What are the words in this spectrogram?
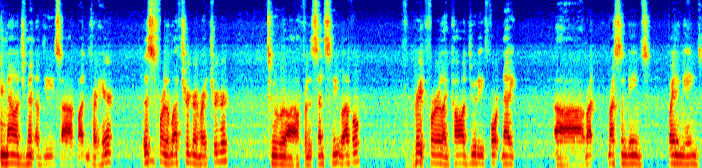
acknowledgement of these uh, buttons right here. This is for the left trigger and right trigger to uh, for the sensitivity level. Great for like Call of Duty, Fortnite, uh, wrestling games, fighting games.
